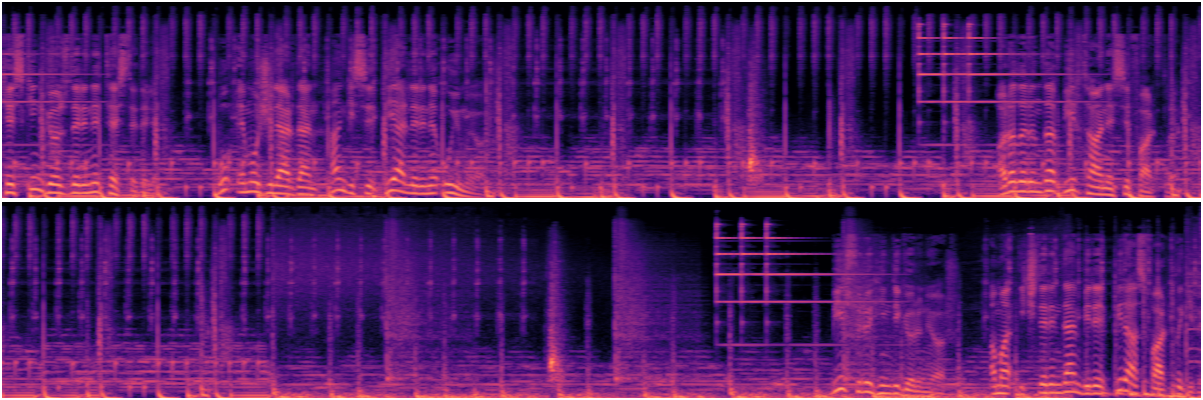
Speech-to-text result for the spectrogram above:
Keskin gözlerini test edelim. Bu emojilerden hangisi diğerlerine uymuyor? Aralarında bir tanesi farklı. Bir sürü hindi görünüyor ama içlerinden biri biraz farklı gibi.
